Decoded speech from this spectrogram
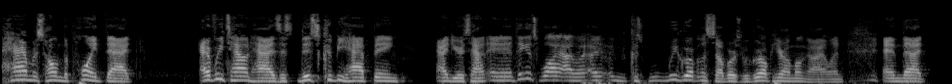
hammers home the point that every town has this. This could be happening at your town, and I think it's why I because we grew up in the suburbs, we grew up here on Long Island, and that.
